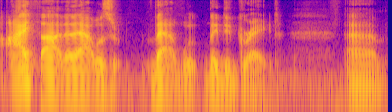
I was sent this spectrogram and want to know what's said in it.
I thought that that was that they did great. Um,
